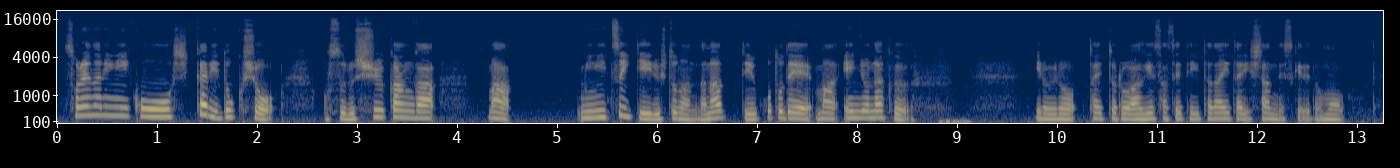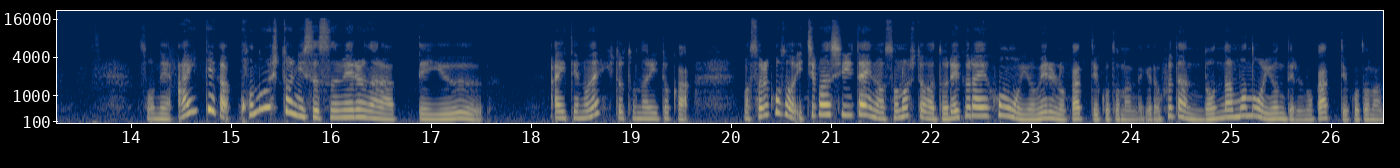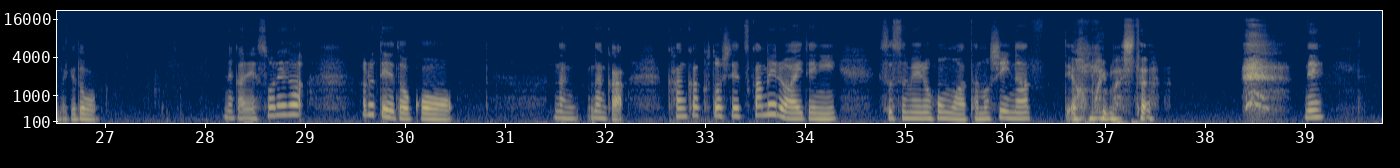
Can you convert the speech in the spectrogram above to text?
それなりにこうしっかり読書をする習慣がまあ身についている人なんだなっていうことで、まあ、遠慮なくいろいろタイトルを上げさせていただいたりしたんですけれども。そうね相手がこの人に勧めるならっていう相手のね人となりとか、まあ、それこそ一番知りたいのはその人がどれぐらい本を読めるのかっていうことなんだけど普段どんなものを読んでるのかっていうことなんだけどなんかねそれがある程度こうなんか感覚としてつかめる相手に進める本は楽しいなって思いました。ね。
